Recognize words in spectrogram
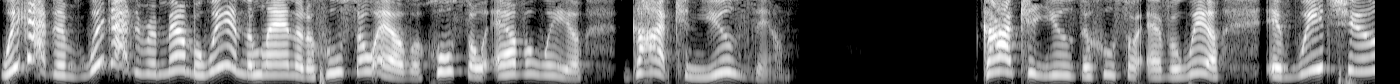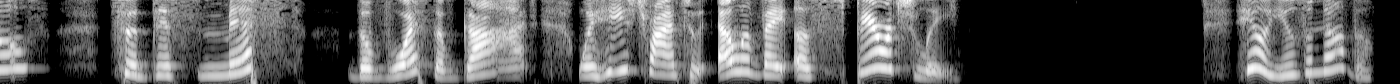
We got to, we got to remember we're in the land of the whosoever, whosoever will. God can use them. God can use the whosoever will. If we choose to dismiss the voice of God, when He's trying to elevate us spiritually, He'll use another.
